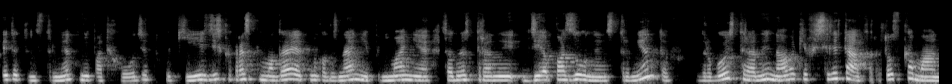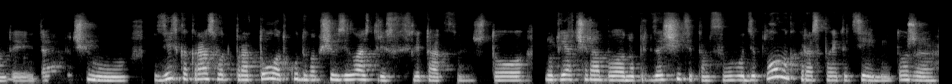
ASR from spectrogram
этот инструмент не подходит. Окей, здесь как раз помогает, ну, как знание понимание, с одной стороны, диапазона инструментов, с другой стороны, навыки фасилитатора. Что с командой, да, почему. Здесь как раз вот про то, откуда вообще взялась трис-фасилитация. Что вот я вчера была на предзащите там своего диплома как раз по этой теме, и тоже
